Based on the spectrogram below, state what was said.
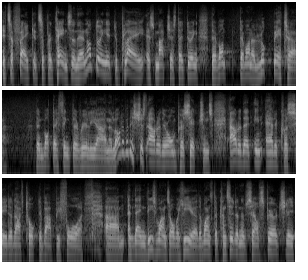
it's a fake, it's a pretense, and they're not doing it to play as much as they're doing. They want they want to look better than what they think they really are, and a lot of it is just out of their own perceptions, out of that inadequacy that I've talked about before. Um, and then these ones over here, the ones that consider themselves spiritually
